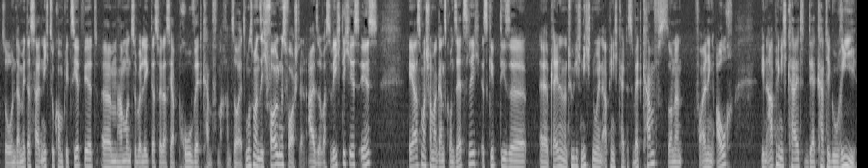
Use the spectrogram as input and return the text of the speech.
So, und damit das halt nicht zu kompliziert wird, ähm, haben wir uns überlegt, dass wir das ja pro Wettkampf machen. So, jetzt muss man sich Folgendes vorstellen. Also, was wichtig ist, ist erstmal schon mal ganz grundsätzlich, es gibt diese äh, Pläne natürlich nicht nur in Abhängigkeit des Wettkampfs, sondern vor allen Dingen auch in Abhängigkeit der Kategorie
